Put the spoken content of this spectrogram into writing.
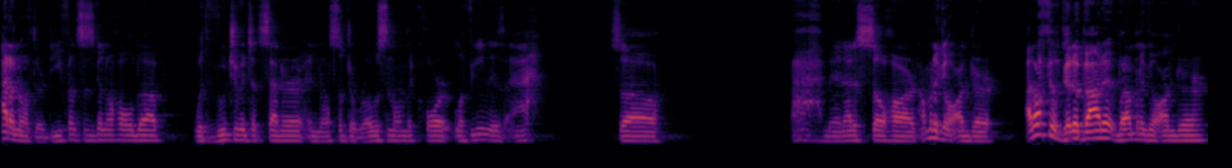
I don't know if their defense is going to hold up with Vucevic at center and also DeRozan on the court. LaVine is ah. So, ah, man, that is so hard. I'm going to go under. I don't feel good about it, but I'm going to go under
